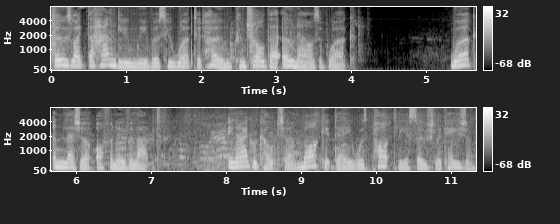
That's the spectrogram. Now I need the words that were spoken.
Those like the handloom weavers who worked at home controlled their own hours of work. Work and leisure often overlapped. In agriculture, market day was partly a social occasion.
